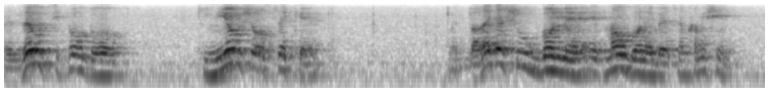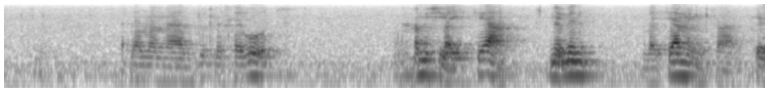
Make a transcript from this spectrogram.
וזהו ציפור דרור. כי מיום שעושה כן, ברגע שהוא בונה, את מה הוא בונה בעצם? 50. למה מהעבדות לחירות? 50. ביציאה. מבין? ביציאה ממצרים. כן,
